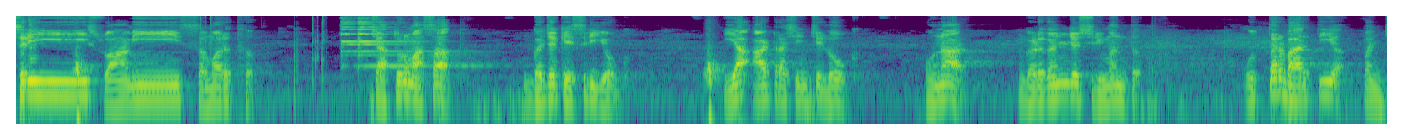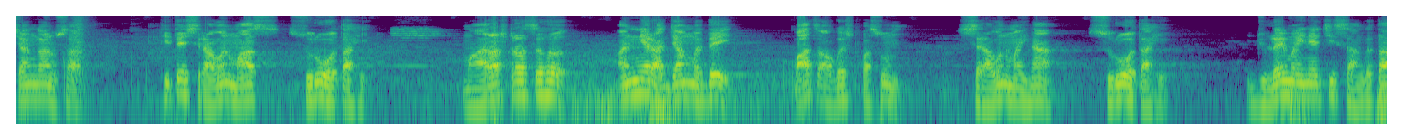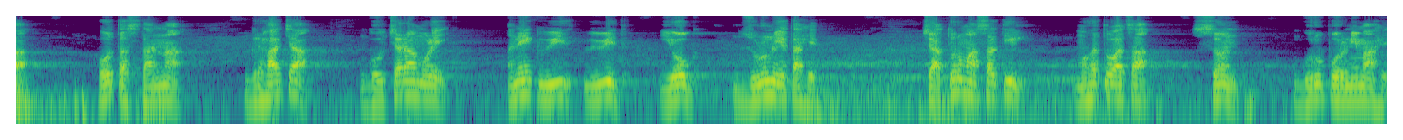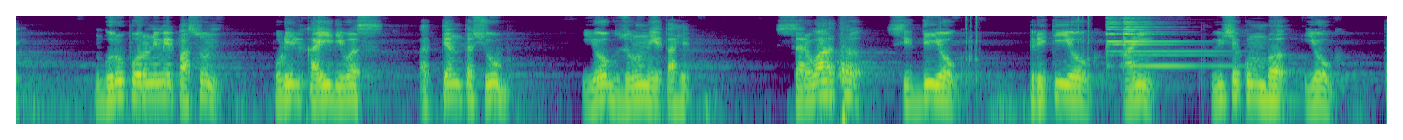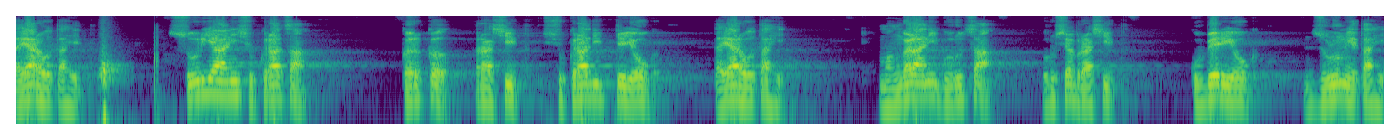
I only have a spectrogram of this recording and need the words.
श्री स्वामी समर्थ. चातुर्मासात गजकेसरी योग. या आठ राशींचे लोक होणार गडगंज श्रीमंत. उत्तर भारतीय पंचांगानुसार तिथे श्रावण मास सुरू होत आहे. महाराष्ट्रासह अन्य राज्यांमध्ये पाच ऑगस्टपासून श्रावण महिना सुरू होत आहे. जुलै महिन्याची सांगता होत असताना ग्रहाच्या गोचरामुळे अनेक वि विविध योग जुळून येत आहेत. चातुर्मासातील महत्त्वाचा सण गुरुपौर्णिमा आहे. गुरुपौर्णिमेपासून पुढील काही दिवस अत्यंत शुभ योग जुळून येत आहेत. सर्वार्थ सिद्धियोग प्रीतियोग आणि विषकुंभ योग तयार होत आहेत. सूर्य आणि शुक्राचा कर्क राशीत शुक्रादित्य योग तयार होत आहे. मंगळ आणि गुरुचा वृषभ राशीत कुबेर योग जुळून येत आहे.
